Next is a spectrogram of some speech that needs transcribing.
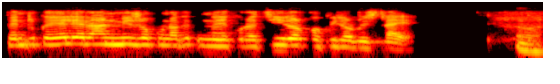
pentru că el era în mijlocul necurățiilor copiilor lui Israel. Ah.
